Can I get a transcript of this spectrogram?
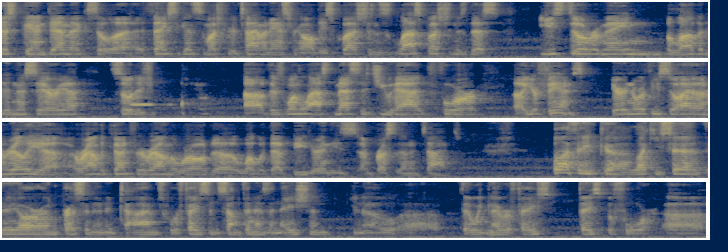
this pandemic. So uh, thanks again so much for your time and answering all these questions. Last question is this: You still remain beloved in this area, so does. Uh, there's one last message you had for uh, your fans here in Northeast Ohio and really uh, around the country, around the world, uh, what would that be during these unprecedented times? Well, I think, uh, like you said, they are unprecedented times. We're facing something as a nation, you know, uh, that we've never faced faced before. Uh,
